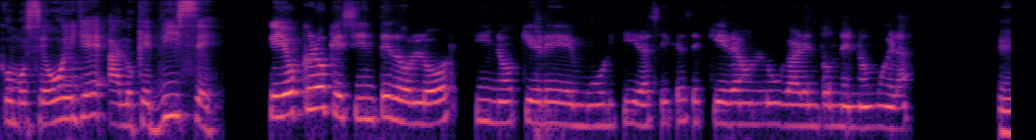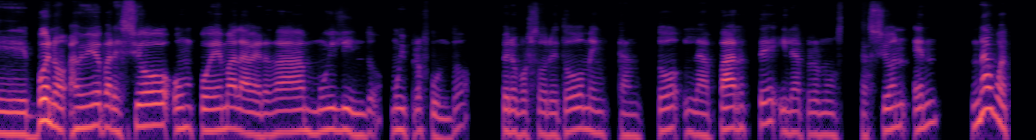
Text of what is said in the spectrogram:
como se oye a lo que dice. Que yo creo que siente dolor y no quiere morir, así que se quiere a un lugar en donde no muera. Eh, bueno, a mí me pareció un poema, la verdad, muy lindo, muy profundo, pero por sobre todo me encantó la parte y la pronunciación en náhuatl.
